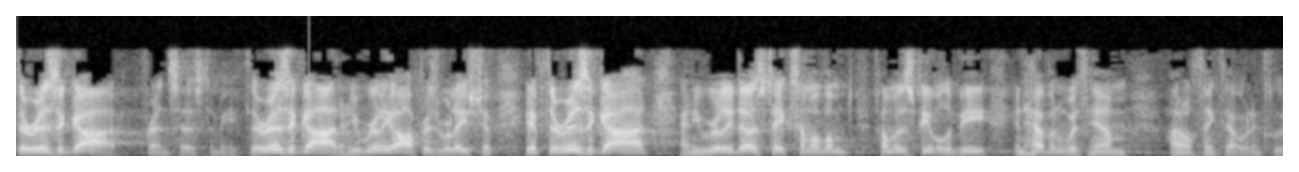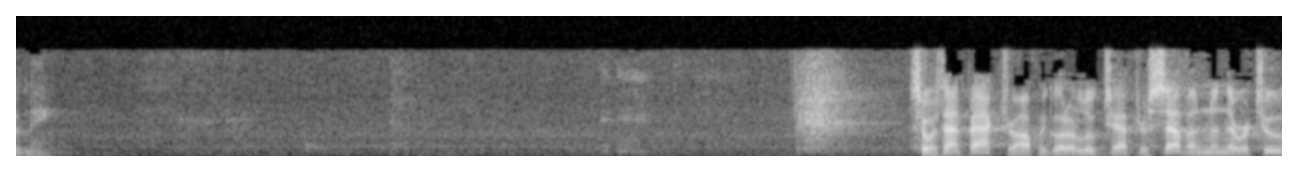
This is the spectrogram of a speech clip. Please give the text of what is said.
there is a God, friend says to me, if there is a God and He really offers relationship, if there is a God and He really does take some of them, some of His people to be in heaven with Him, I don't think that would include me. So, with that backdrop, we go to Luke chapter 7, and there were two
